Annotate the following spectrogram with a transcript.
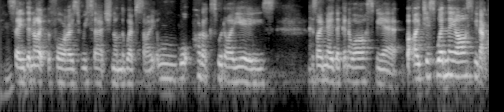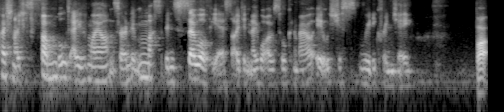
Mm-hmm. So the night before, I was researching on the website, oh, what products would I use? Because I know they're going to ask me it. But I just, when they asked me that question, I just fumbled over my answer and it must have been so obvious. I didn't know what I was talking about. It was just really cringy. But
